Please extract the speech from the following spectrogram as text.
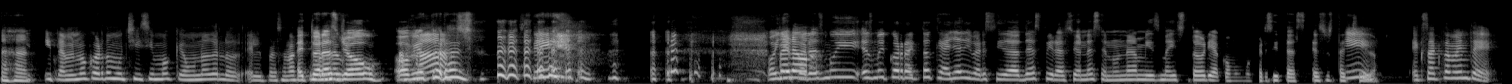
Ajá. Y, y también me acuerdo muchísimo que uno de los, el personaje... Ay, tú eras Joe, obvio tú eras Sí, Oye, Pero- pero, es, muy, es muy correcto que haya diversidad de aspiraciones en una misma historia como mujercitas. Eso está sí, chido. exactamente.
